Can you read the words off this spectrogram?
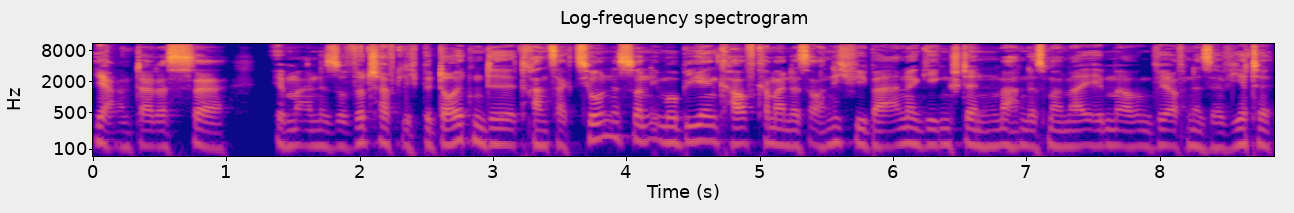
Ja, und da das äh, eben eine so wirtschaftlich bedeutende Transaktion ist, so ein Immobilienkauf, kann man das auch nicht wie bei anderen Gegenständen machen, dass man mal eben irgendwie auf einer Serviette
